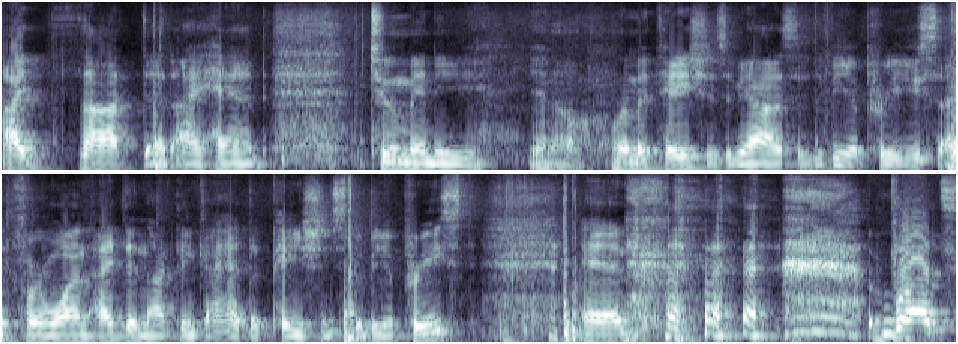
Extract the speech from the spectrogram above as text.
I thought that I had too many, you know, limitations to be honest, to be a priest. I, for one, I did not think I had the patience to be a priest, and but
